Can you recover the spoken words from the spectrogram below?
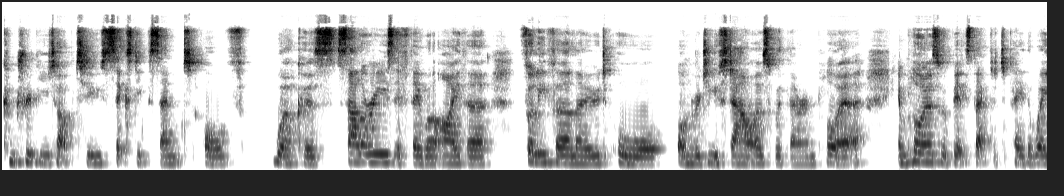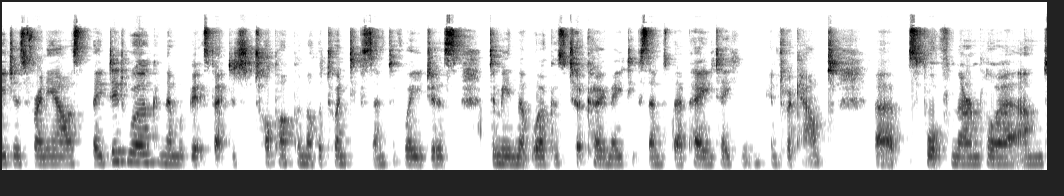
contribute up to 60% of workers' salaries if they were either fully furloughed or on reduced hours with their employer. Employers would be expected to pay the wages for any hours that they did work and then would be expected to top up another 20% of wages to mean that workers took home 80% of their pay, taking into account uh, support from their employer and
